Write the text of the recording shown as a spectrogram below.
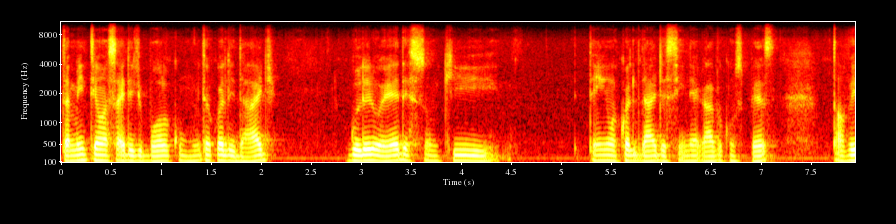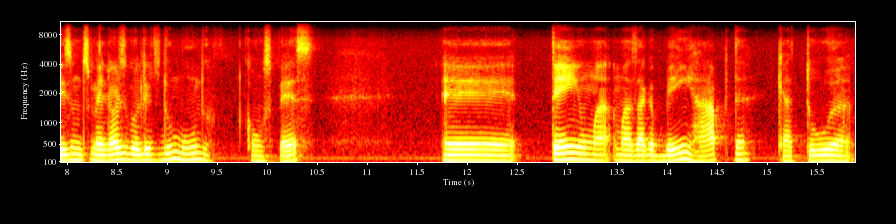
também tem uma saída de bola com muita qualidade. O goleiro Ederson, que tem uma qualidade assim inegável com os pés, talvez um dos melhores goleiros do mundo com os pés. É, tem uma, uma zaga bem rápida, que atua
